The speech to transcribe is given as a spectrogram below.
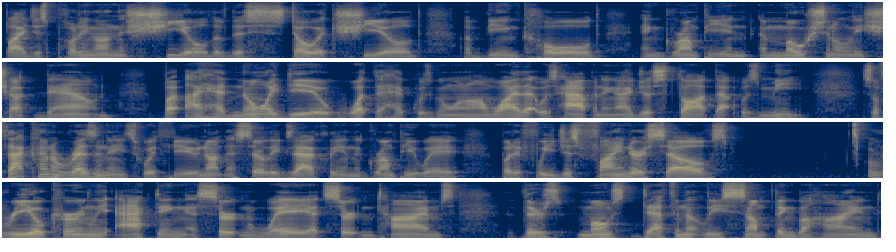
by just putting on the shield of this stoic shield of being cold and grumpy and emotionally shut down. But I had no idea what the heck was going on, why that was happening. I just thought that was me. So if that kind of resonates with you, not necessarily exactly in the grumpy way, but if we just find ourselves reoccurringly acting a certain way at certain times, there's most definitely something behind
